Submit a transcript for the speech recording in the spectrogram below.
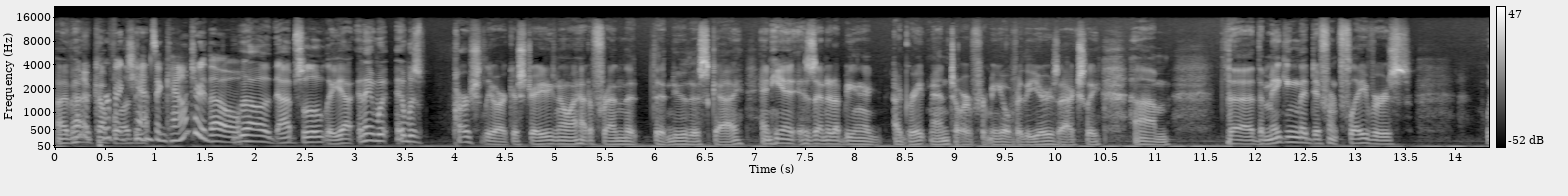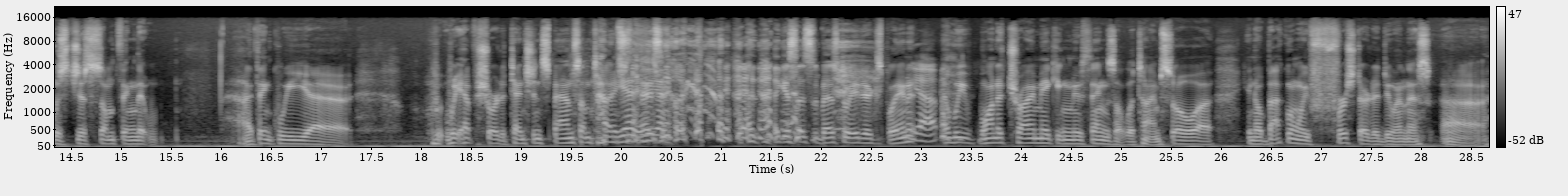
I've had a a couple perfect other- chance encounter, though. well, absolutely, yeah, and it, it was partially orchestrated. You know, I had a friend that, that knew this guy, and he has ended up being a, a great mentor for me over the years. Actually, um, the the making the different flavors was just something that I think we. Uh, we have a short attention span sometimes. Yeah, yeah, I guess that's the best way to explain it. Yeah. And we want to try making new things all the time. So, uh, you know, back when we first started doing this, uh,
